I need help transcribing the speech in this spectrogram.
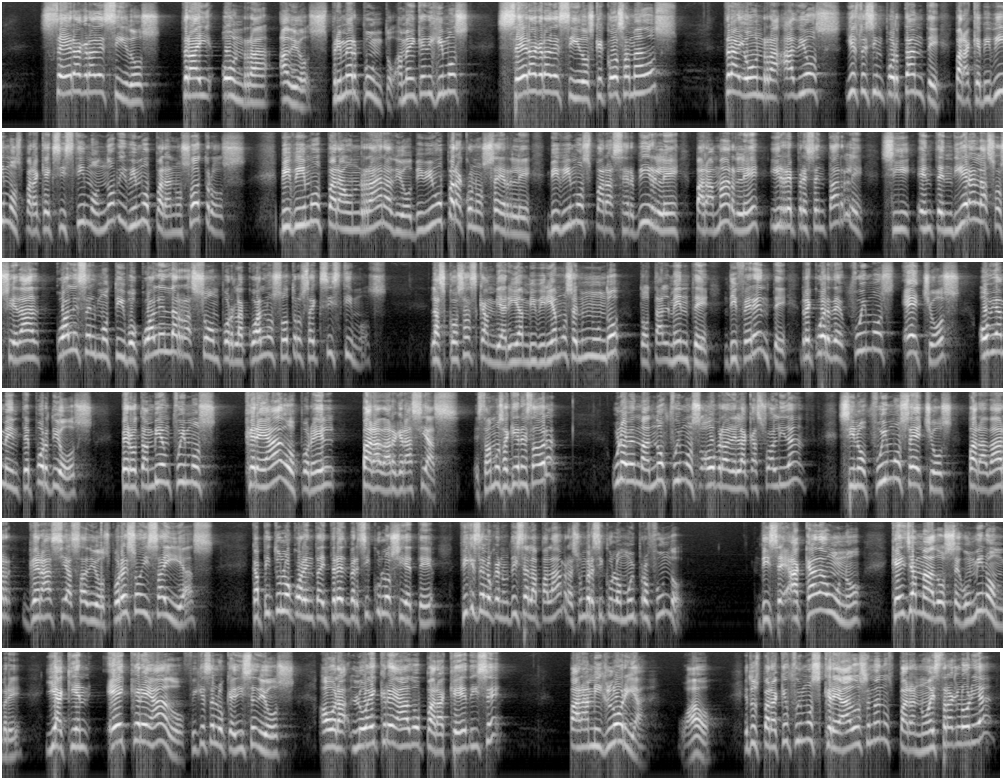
ser agradecidos trae honra a Dios. Primer punto, amén, ¿qué dijimos? Ser agradecidos, ¿qué cosa, amados? Trae honra a Dios. Y esto es importante para que vivimos, para que existimos. No vivimos para nosotros. Vivimos para honrar a Dios, vivimos para conocerle, vivimos para servirle, para amarle y representarle. Si entendiera la sociedad cuál es el motivo, cuál es la razón por la cual nosotros existimos, las cosas cambiarían, viviríamos en un mundo totalmente diferente. Recuerde, fuimos hechos, obviamente, por Dios, pero también fuimos creados por Él para dar gracias. ¿Estamos aquí en esta hora? Una vez más, no fuimos obra de la casualidad, sino fuimos hechos para dar gracias a Dios. Por eso Isaías, capítulo 43, versículo 7, fíjese lo que nos dice la palabra, es un versículo muy profundo. Dice, a cada uno que es llamado según mi nombre y a quien he creado, fíjese lo que dice Dios, ahora lo he creado para qué, dice, para mi gloria. Wow. Entonces, ¿para qué fuimos creados, hermanos? ¿Para nuestra gloria?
